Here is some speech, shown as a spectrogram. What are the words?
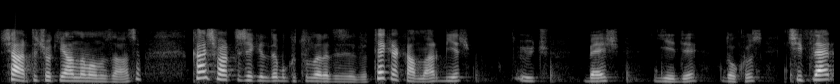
Şartı çok iyi anlamamız lazım. Kaç farklı şekilde bu kutulara dizilir? Tek rakamlar 1, 3, 5, 7, 9. Çiftler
